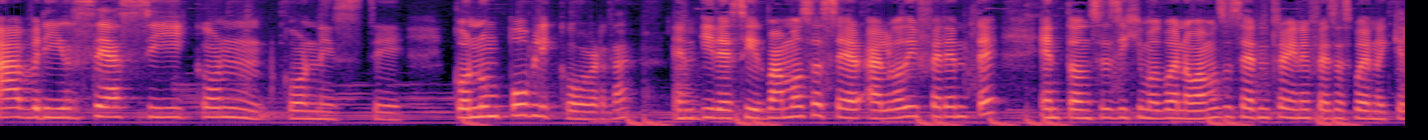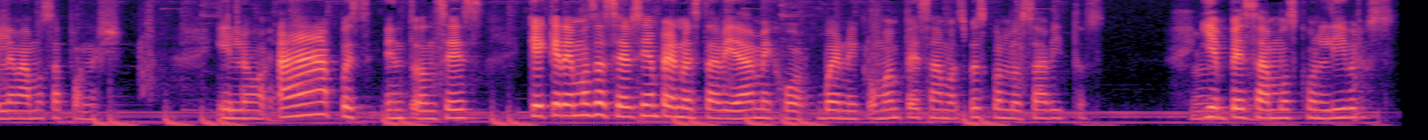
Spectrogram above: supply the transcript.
abrirse así con, con este con un público, ¿verdad? Y decir, vamos a hacer algo diferente. Entonces dijimos, bueno, vamos a hacer entre vino y fresas. Bueno, ¿y qué le vamos a poner? Y luego, ah, pues entonces, ¿qué queremos hacer siempre en nuestra vida mejor? Bueno, ¿y cómo empezamos? Pues con los hábitos. Y empezamos con libros.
